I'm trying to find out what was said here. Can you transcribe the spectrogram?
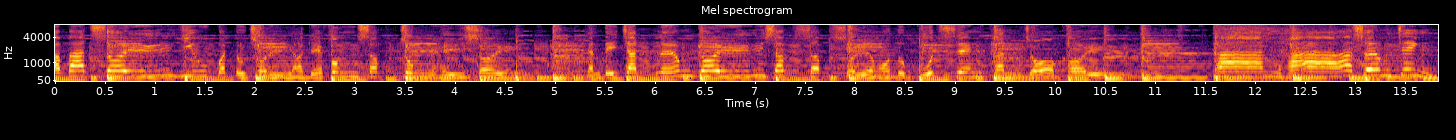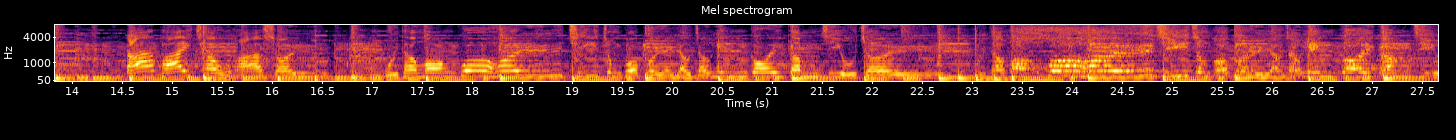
廿八岁，腰骨都脆，阿姐风湿中气衰，人哋窒两句，湿湿碎啊，我都咕声吞咗佢，叹下双精，打牌抽下水，回头望过去，始终嗰句有酒应该今朝醉，回头望过去，始终嗰句有酒应该今朝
